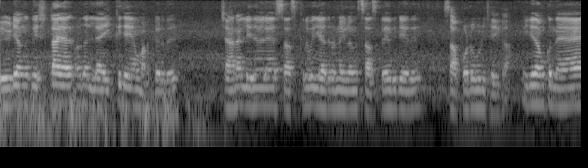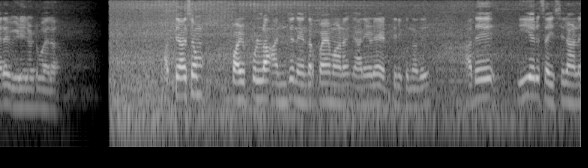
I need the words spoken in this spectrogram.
വീഡിയോ നിങ്ങൾക്ക് ഇഷ്ടമായാൽ ഒന്ന് ലൈക്ക് ചെയ്യാൻ മറക്കരുത്. ചാനൽ ഇതുവരെ സബ്സ്ക്രൈബ് ചെയ്തിട്ടുണ്ടെങ്കിൽ ഒന്ന് സബ്സ്ക്രൈബ് ചെയ്ത് സപ്പോർട്ട് കൂടി ചെയ്യുക. ഇനി നമുക്ക് നേരെ വീഡിയോയിലോട്ട് പോയാലോ. അത്യാവശ്യം പഴുപ്പുള്ള അഞ്ച് നേന്ത്രപ്പഴമാണ് ഞാനിവിടെ എടുത്തിരിക്കുന്നത്. അത് ഈ ഒരു സൈസിലാണ്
